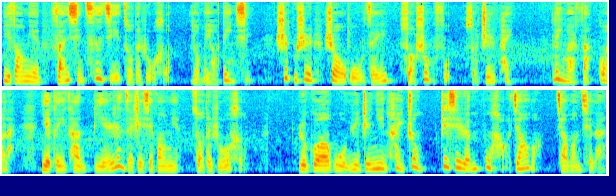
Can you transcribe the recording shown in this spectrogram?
一方面反省自己做得如何，有没有定性，是不是受五贼所束缚、所支配；另外反过来，也可以看别人在这些方面做得如何。如果五欲之念太重，这些人不好交往，交往起来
